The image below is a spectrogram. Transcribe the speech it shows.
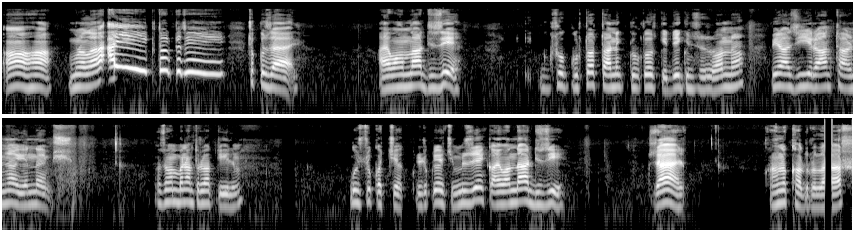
Aha. Buralar ay çok güzel. Hayvanlar dizi. Çok 44 tane 44 kedi gün sezonu. Biraz İran tarihinin ayındaymış. O zaman ben hatırlat diyelim. Kuşluk açık. Çocuklar için müzik, hayvanlar dizi. Güzel. Karanlık kadrolar.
